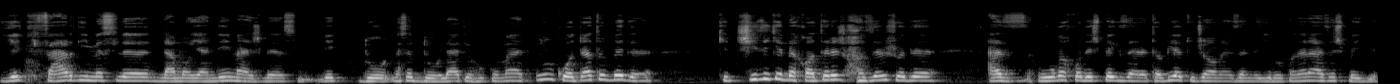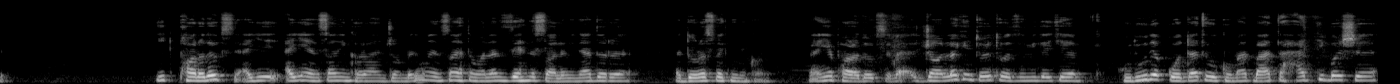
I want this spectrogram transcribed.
یک فردی مثل نماینده مجلس یک دول مثل دولت یا حکومت این قدرت رو بده که چیزی که به خاطرش حاضر شده از حقوق خودش بگذره تا بیا تو جامعه زندگی بکنه رو ازش بگیره. یک پارادوکسه. اگه اگه انسان این کارو انجام بده اون انسان احتمالا ذهن سالمی نداره و درست فکر نمی‌کنه. و این یه پارادوکسه. و جان لاک اینطوری توضیح میده که حدود قدرت حکومت باید تا حدی باشه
